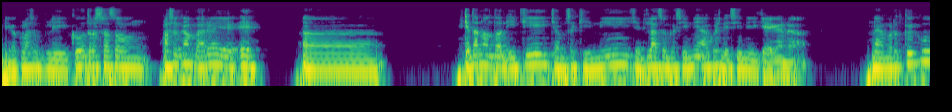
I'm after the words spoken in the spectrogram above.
Ya aku langsung beli iku terus langsung langsung kabarnya ya eh eh, kita nonton iki jam segini jadi langsung ke sini aku di sini kayak gitu nah menurutku itu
